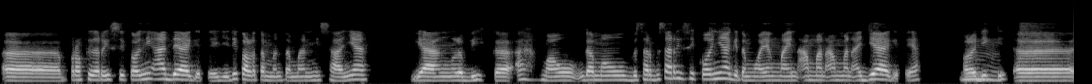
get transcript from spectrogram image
uh, profil risiko ini ada gitu ya. Jadi kalau teman-teman misalnya yang lebih ke ah mau nggak mau besar-besar risikonya gitu, mau yang main aman-aman aja gitu ya. Kalau hmm. di uh,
